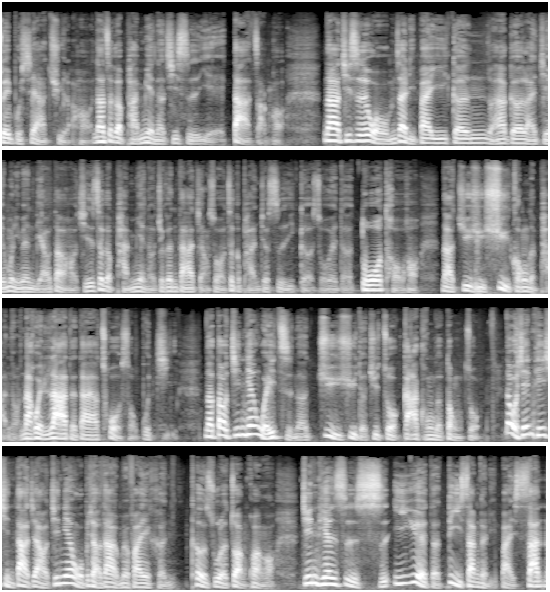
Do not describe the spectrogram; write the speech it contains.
追不下去了哈。那这个盘面呢，其实也大涨哈。”那其实我我们在礼拜一跟阮大哥来节目里面聊到哈，其实这个盘面呢，就跟大家讲说，这个盘就是一个所谓的多头哈，那继续续攻的盘哦，那会拉得大家措手不及。那到今天为止呢，继续的去做轧空的动作。那我先提醒大家哦，今天我不晓得大家有没有发现很特殊的状况哦，今天是十一月的第三个礼拜三，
